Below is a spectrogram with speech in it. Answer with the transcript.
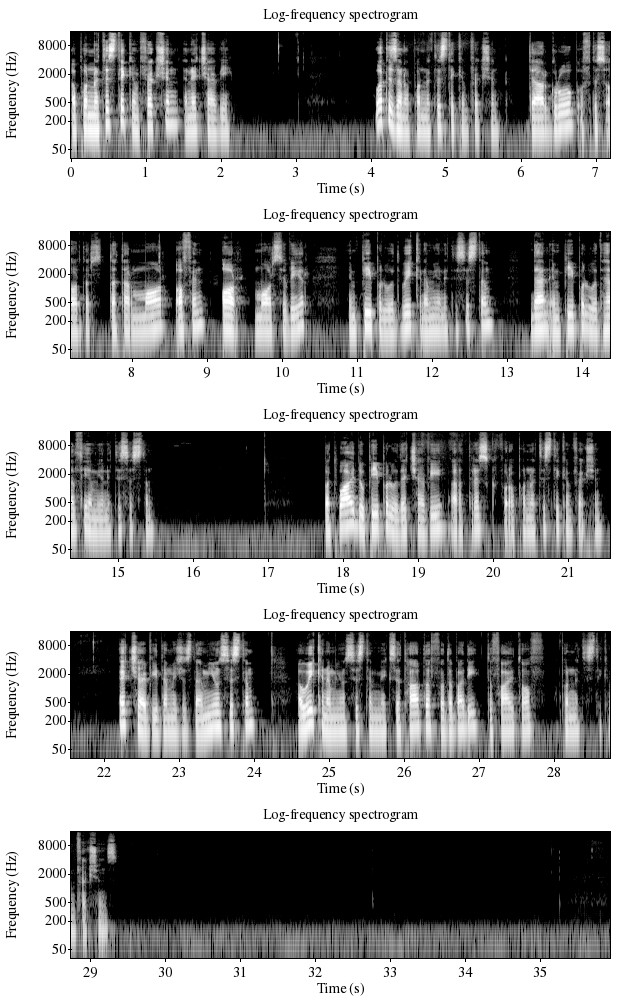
Opportunistic infection and HIV. What is an opportunistic infection? They are a group of disorders that are more often or more severe in people with weak immunity system than in people with healthy immunity system. But why do people with HIV are at risk for opportunistic infection? HIV damages the immune system. A weakened immune system makes it harder for the body to fight off opportunistic infections.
